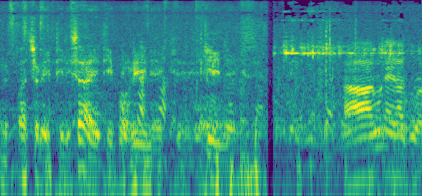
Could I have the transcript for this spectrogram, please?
le fazzoletti, li sai, tipo Kleenex, Kleenex. Ah, non è la tua.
